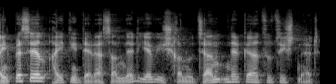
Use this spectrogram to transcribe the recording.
այնպես էլ հայտնի դերասաններ եւ իշխանության ներկայացուցիչներ։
